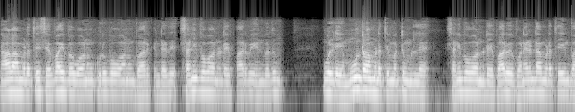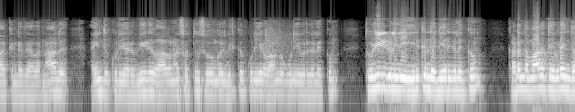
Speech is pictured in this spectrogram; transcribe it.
நாலாம் இடத்தை செவ்வாய் பகவானும் குரு பகவானும் பார்க்கின்றது. சனி பகவானுடைய பார்வை என்பதும் உங்களுடைய மூன்றாம் இடத்தை மட்டும் இல்லை சனி பகவானுடைய பார்வை பன்னிரெண்டாம் இடத்தையும் பார்க்கின்றது. அவர் நாலு ஐந்துக்குரியவர் வீடு வாகனம் சொத்து சுகங்கள் விற்கக்கூடியவர் வாங்கக்கூடியவர்களுக்கும் தொழில்களிலே இருக்கின்ற நேர்களுக்கும் கடந்த மாதத்தை விட இந்த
